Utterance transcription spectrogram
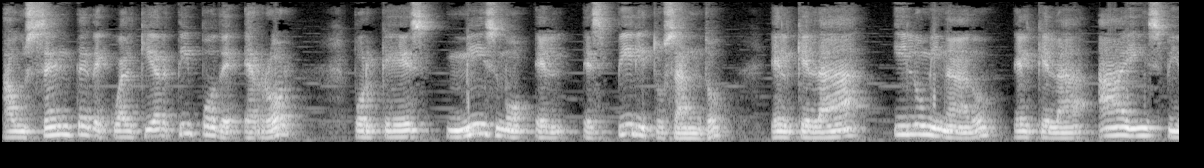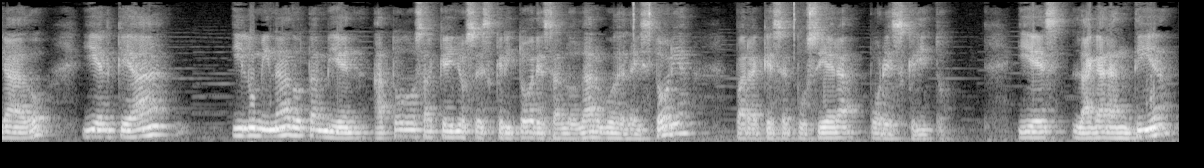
ausente de cualquier tipo de error, porque es mismo el Espíritu Santo el que la ha iluminado, el que la ha inspirado y el que ha iluminado también a todos aquellos escritores a lo largo de la historia para que se pusiera por escrito. Y es la garantía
